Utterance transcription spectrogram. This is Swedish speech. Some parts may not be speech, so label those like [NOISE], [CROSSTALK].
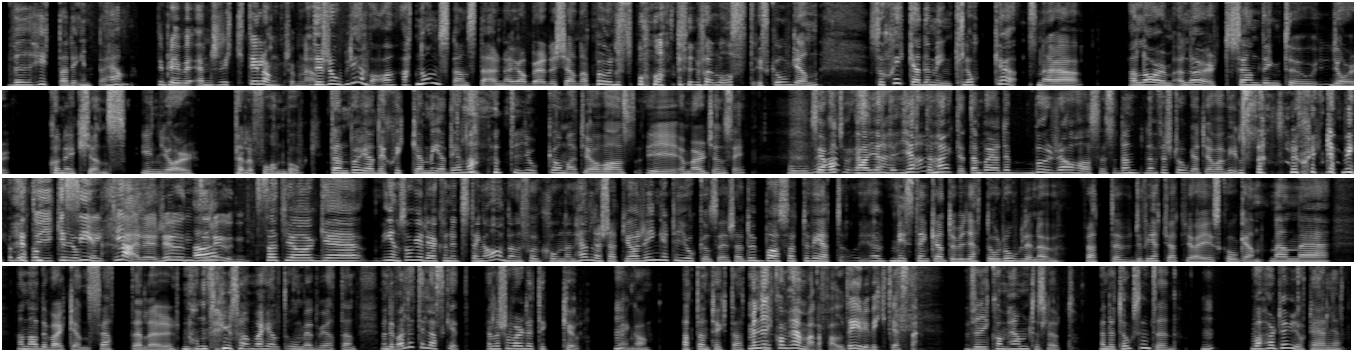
Vi hittade inte hem. Det blev en riktig lång promenad. Det roliga var att någonstans där när jag började känna puls på [LAUGHS] att vi var lost i skogen så skickade min klocka sån här äh, alarm alert sending to your connections in your telefonbok. Den började skicka meddelanden [LAUGHS] till Jocke om att jag var i emergency. Så jag var, ja, jätte, jättemärkligt. Den började burra och ha sig, så den, den förstod att jag var vilsen. [LAUGHS] Du gick i cirklar, runt, ja, runt. Så att jag eh, insåg att jag kunde inte stänga av den funktionen heller, så att jag ringer till Jocke och säger så här, du, bara så att du vet, jag misstänker att du är jätteorolig nu, för att eh, du vet ju att jag är i skogen. Men eh, han hade varken sett eller [LAUGHS] någonting, så han var helt omedveten. Men det var lite läskigt, eller så var det lite kul mm. en gång. Att den tyckte att... Men ni kom hem i alla fall, det är det viktigaste. Vi kom hem till slut, men det tog sin tid. Mm. Vad har du gjort i helgen?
